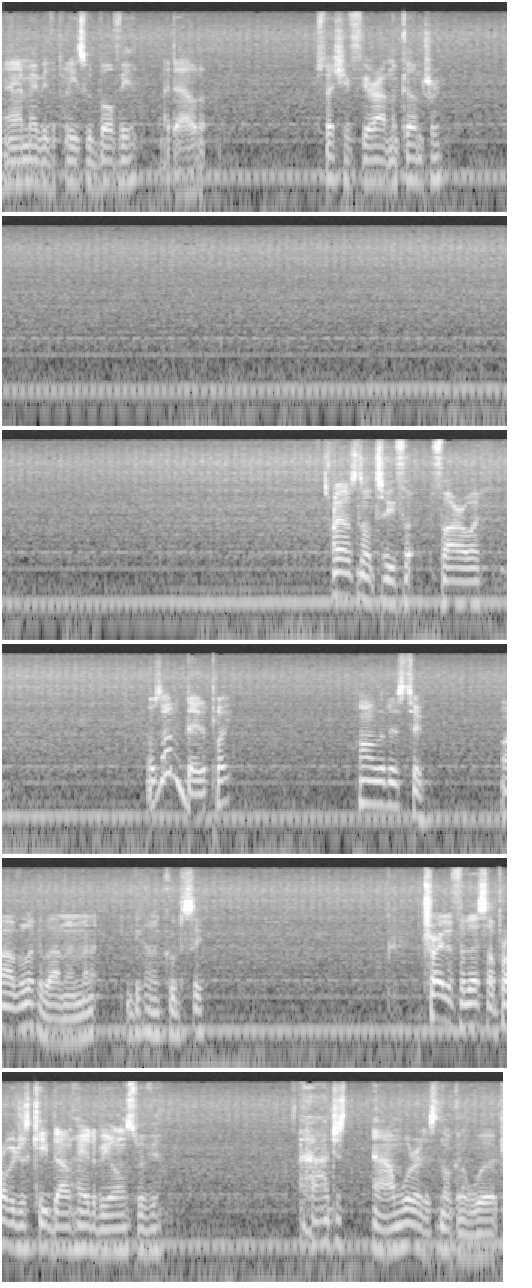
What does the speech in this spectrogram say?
Yeah, maybe the police would bother you. I doubt it. Especially if you're out in the country. Well, that's not too far away. Was that a data plate? Oh, that is too. I'll have a look at that in a minute. It'd be kind of cool to see. Trailer for this, I'll probably just keep down here, to be honest with you. Ah, I just, I'm worried it's not going to work.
